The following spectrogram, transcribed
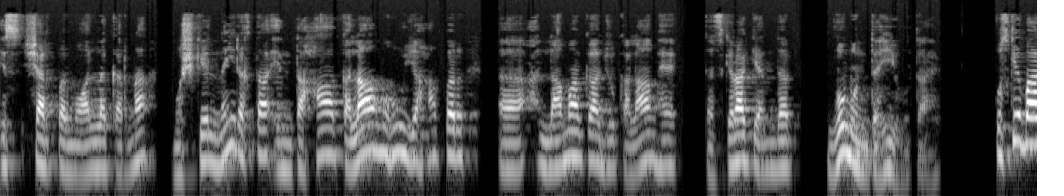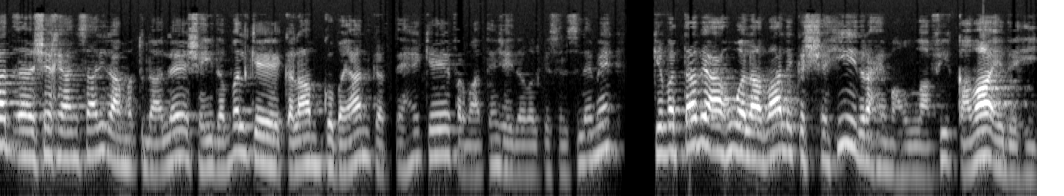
इस शर्त पर मुल्ला करना मुश्किल नहीं रखता। इंतहा कलाम हूँ यहाँ पर अलामा का जो कलाम है तस्करा के अंदर वो मुंतही होता है। उसके बाद शेख अंसारी रहमत शहीद अव्वल के कलाम को बयान करते हैं कि फरमाते हैं शहीद अव्वल के सिलसिले में कि वह तब आहू शहीद रहमफ़ी कवायद ही।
